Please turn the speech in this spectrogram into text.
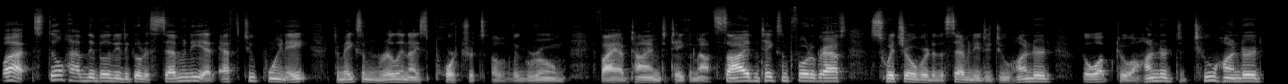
but still have the ability to go to 70 at f2.8 to make some really nice portraits of the groom. If I have time to take him outside and take some photographs, switch over to the 70 to 200, go up to 100 to 200,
